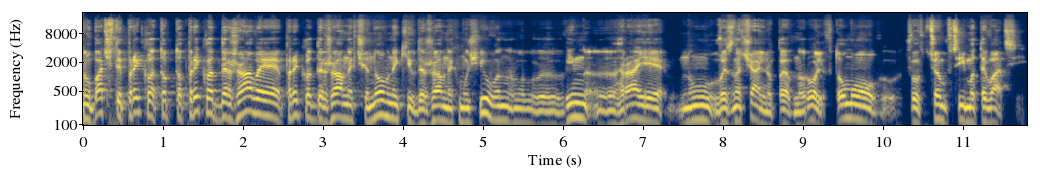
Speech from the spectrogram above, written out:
Ну, бачите, приклад, тобто приклад держави, приклад державних чиновників, державних мужів, він, він е, грає ну, визначальну певну роль в тому, в, в цьому в цій мотивації.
